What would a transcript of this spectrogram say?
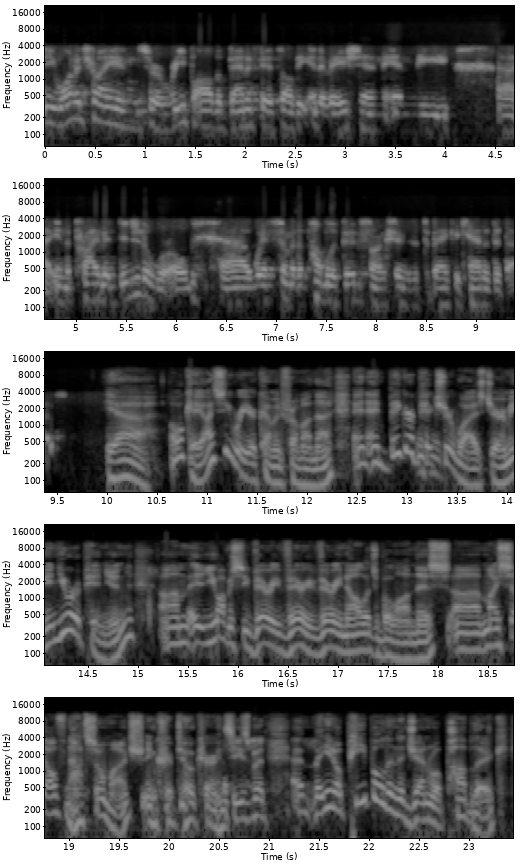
so you want to try and sort of reap all the benefits, all the innovation in the uh, in the private digital world uh, with some of the public good functions that the Bank of Canada does. Yeah. Okay. I see where you're coming from on that. And and bigger Mm-hmm. picture wise, Jeremy, in your opinion, um, you obviously very, very, very knowledgeable on this. Uh, myself, not so much in cryptocurrencies, but, uh, but you know, people in the general public.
